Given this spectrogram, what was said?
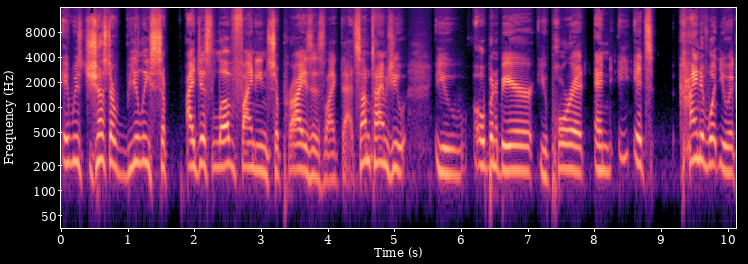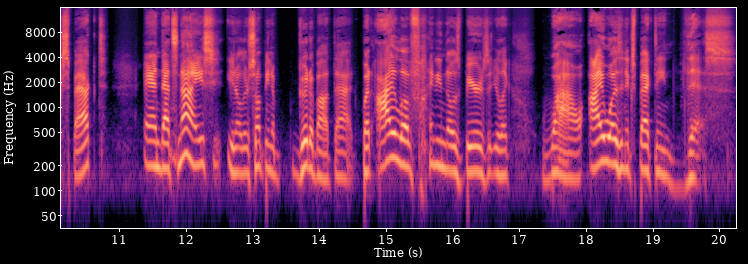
it was just a really I just love finding surprises like that. Sometimes you you open a beer, you pour it, and it's kind of what you expect, and that's nice. You know, there's something good about that. But I love finding those beers that you're like, wow, I wasn't expecting this.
